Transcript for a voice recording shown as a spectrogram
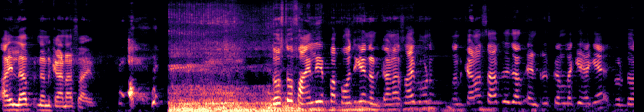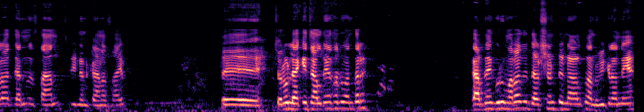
I love Nankana Sahib. ਦੋਸਤੋ ਫਾਈਨਲੀ ਆਪਾਂ ਪਹੁੰਚ ਗਏ ਨਨਕਾਣਾ ਸਾਹਿਬ ਹੁਣ। ਨਨਕਾਣਾ ਸਾਹਿਬ ਦੇ ਜਦ ਐਂਟਰੈਂਸ ਕਰਨ ਲੱਗੇ ਹੈਗੇ ਆ, ਗੁਰਦੁਆਰਾ ਜਨਮ ਸਥਾਨ ਸ੍ਰੀ ਨਨਕਾਣਾ ਸਾਹਿਬ। ਤੇ ਚਲੋ ਲੈ ਕੇ ਚੱਲਦੇ ਆ ਤੁਹਾਨੂੰ ਅੰਦਰ। ਕਰਦੇ ਆ ਗੁਰੂ ਮਹਾਰਾਜ ਦੇ ਦਰਸ਼ਨ ਤੇ ਨਾਲ ਤੁਹਾਨੂੰ ਵੀ ਕਰਾਉਂਦੇ ਆ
